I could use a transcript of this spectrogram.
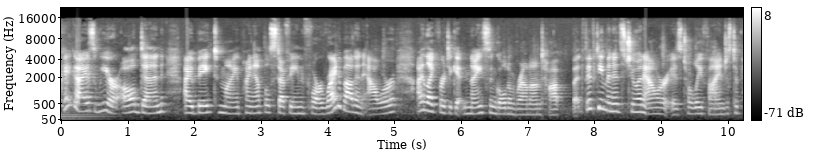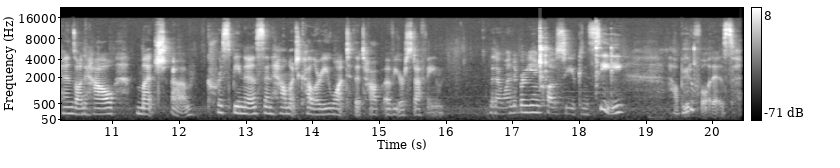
guys, we are all done. I baked my pineapple stuffing for right about an hour. I like for it to get nice and golden brown on top, but 15 minutes to an hour is totally fine. Just depends on how much um, crispiness and how much color you want to the top of your stuffing. But I wanted to bring you in close so you can see how beautiful it is.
